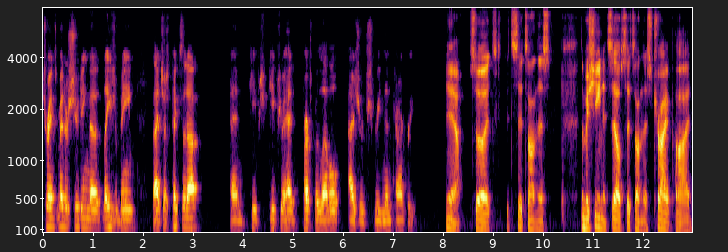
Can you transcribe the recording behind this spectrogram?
transmitter shooting the laser beam, that just picks it up and keeps, keeps your head perfectly level as you're screeding in concrete. Yeah. So it's it sits on this. The machine itself sits on this tripod,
